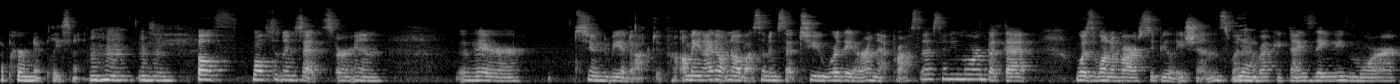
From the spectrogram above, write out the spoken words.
a permanent placement mm-hmm, mm-hmm. both both sibling sets are in their soon to be adoptive i mean i don't know about sibling set two where they are in that process anymore but that was one of our stipulations when Yeah. we recognized they need more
